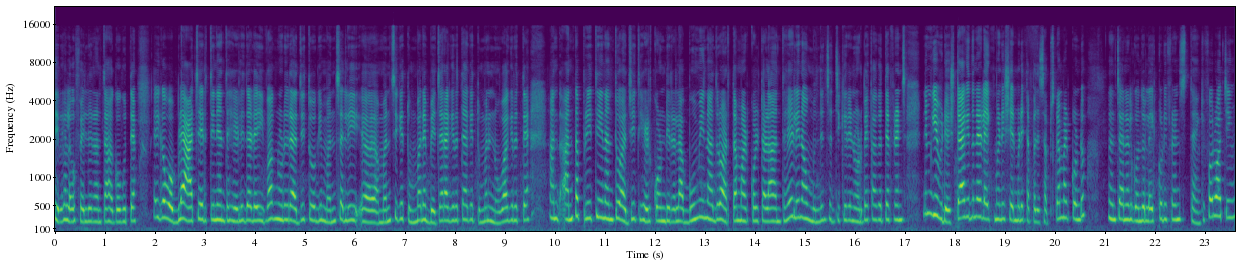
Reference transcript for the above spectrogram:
ತಿರ್ಗ ಲವ್ ಫೇಲ್ಯೂರ್ ಅಂತ ಆಗೋಗುತ್ತೆ. ಈಗ ಒಬ್ಬಳೇ ಆಚೆ ಇರ್ತೀನಿ ಅಂತ ಹೇಳಿದಾಳೆ. ಇವಾಗ ನೋಡಿದ್ರೆ ಅಜಿತ್ ಹೋಗಿ ಮನಸ್ಸಲ್ಲಿ ಮನಸ್ಸಿಗೆ ತುಂಬಾ ಬೇಜಾರಾಗಿರುತ್ತೆ, ಹಾಗೆ ತುಂಬಾ ನೋವಾಗಿರುತ್ತೆ. ಅಂತ ಅಂಥ ಪ್ರೀತಿನಂತೂ ಅಜಿತ್ ಹೇಳ್ಕೊಂಡಿರಲ್ಲ. ಭೂಮಿನಾದರೂ ಅರ್ಥ ಮಾಡ್ಕೊಳ್ತಾಳ ಅಂತ ಹೇಳಿ ನಾವು ಮುಂದಿನ ಸಜ್ಜಿಕೆಯಲ್ಲಿ ನೋಡಬೇಕಾಗುತ್ತೆ ಫ್ರೆಂಡ್ಸ್ ನಿಮಗೆ ವಿಡಿಯೋ ಇಷ್ಟ ಆಗಿದ್ದರೆ ಲೈಕ್ ಮಾಡಿ ಶೇರ್ ಮಾಡಿ. ತಪ್ಪದೆ ಸಬ್ಸ್ಕ್ರೈಬ್ ಮಾಡಿಕೊಂಡು ನನ್ನ ಚಾನಲ್ಗೊಂದು ಲೈಕ್ ಕೊಡಿ friends thank you for watching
